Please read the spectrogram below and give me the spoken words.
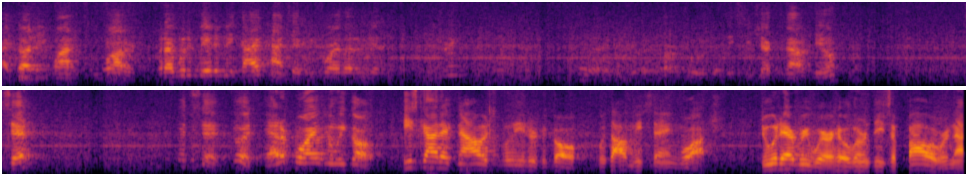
I thought he wanted some water, but I would have made him make eye contact before I let him get a drink. Good, good. Food, at least he checked it out. Heel. Sit. Good sit. Good. Add a boy, and we go. He's got to acknowledge the leader to go without me saying watch. Do it everywhere. He'll learn he's a follower, not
